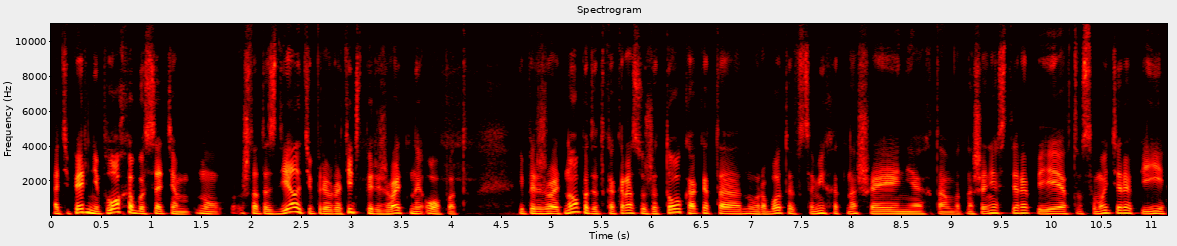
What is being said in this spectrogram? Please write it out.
а теперь неплохо бы с этим, ну, что-то сделать и превратить в переживательный опыт и переживать на опыт, это как раз уже то, как это, ну, работает в самих отношениях, там, в отношениях с терапевтом, в самой терапии,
